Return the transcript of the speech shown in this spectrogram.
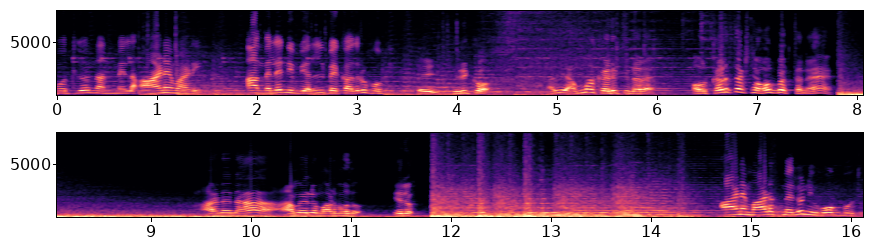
ಮೊದಲು ನನ್ನ ಮೇಲೆ ಆಣೆ ಮಾಡಿ ಆಮೇಲೆ ನೀವು ಎಲ್ಲಿ ಬೇಕಾದರೂ ಹೋಗಿ. ಏಯ್ ಹಿರಿಕೋ ಅಲ್ಲಿ ಅಮ್ಮ ಕರಿತಿದ್ದಾರೆ. ಅವ್ರು ಕರೆದ ತಕ್ಷಣ ಹೋಗ್ಬೇಕು ತಾನೆ? ಆಣೆನ ಆಮೇಲೂ ಮಾಡ್ಬೋದು. ಇರು. ಆಣೆ ಮಾಡಿದ್ಮೇಲೂ ನೀವು ಹೋಗ್ಬೋದು.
